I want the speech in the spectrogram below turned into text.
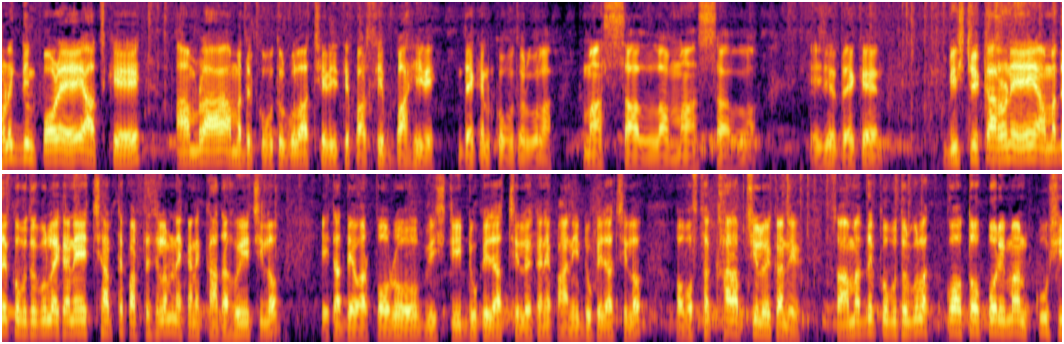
অনেকদিন পরে আজকে আমরা আমাদের কবুতরগুলো ছেড়ে দিতে পারছি বাহিরে। দেখেন কবুতরগুলা। মাশাল্লাহ মাশাল্লাহ এই যে দেখেন, বৃষ্টির কারণে আমাদের কবুতরগুলো এখানে ছাড়তে পারতেছিলাম না, এখানে কাদা হয়েছিল। এটা দেওয়ার পরও বৃষ্টি ঢুকে যাচ্ছিল, এখানে পানি ঢুকে যাচ্ছিল। অবস্থা খারাপ ছিল এখানে। তো আমাদের কবুতরগুলো কত পরিমাণ খুশি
